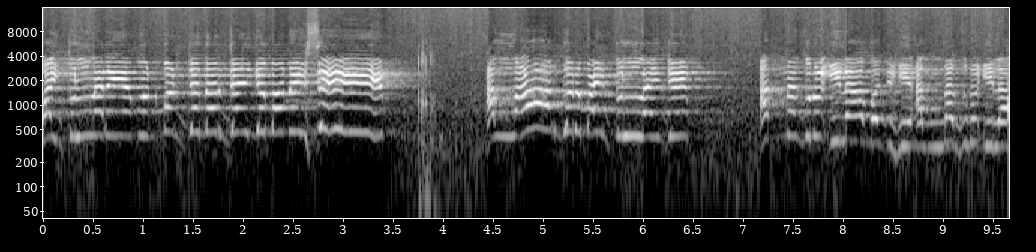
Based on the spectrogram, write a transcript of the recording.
বাইতুল্লাহরে এমন মর্যাদার জায়গা বানাইছে আল্লাহর ঘর বাইতুল্লাহ যে আন্নাজরু আন্নাজরু ইলা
